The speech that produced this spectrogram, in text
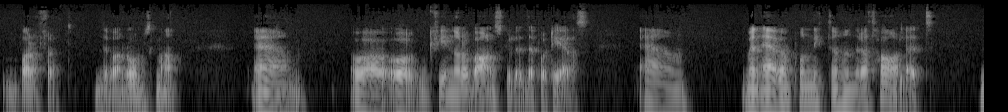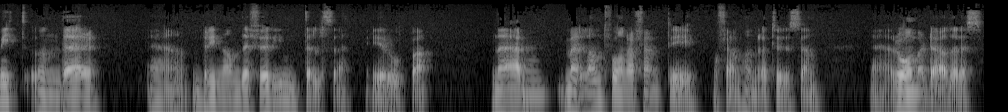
Bara för att det var en romsk man. Ehm, och, och kvinnor och barn skulle deporteras. Ehm, men även på 1900-talet, mitt under eh, brinnande förintelse i Europa, när Mm. mellan 250 och 500 000 eh, romer dödades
